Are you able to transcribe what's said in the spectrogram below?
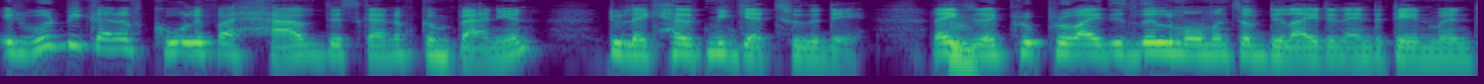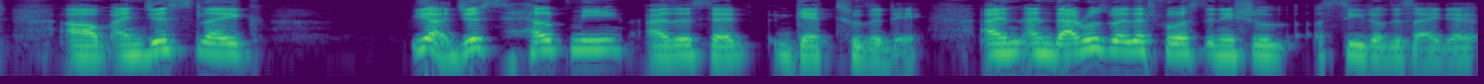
it would be kind of cool if I have this kind of companion to like help me get through the day, right? Hmm. Like provide these little moments of delight and entertainment, um, and just like yeah just help me as i said get through the day. And and that was where that first initial seed of this idea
